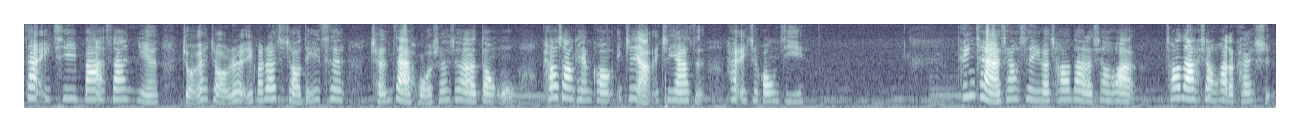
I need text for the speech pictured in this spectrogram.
在一七八三年九月九日，一个热气球第一次承载活生生的动物飘上天空，一只羊、一只鸭子和一只公鸡。听起来像是一个超大的笑话，超大笑话的开始。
